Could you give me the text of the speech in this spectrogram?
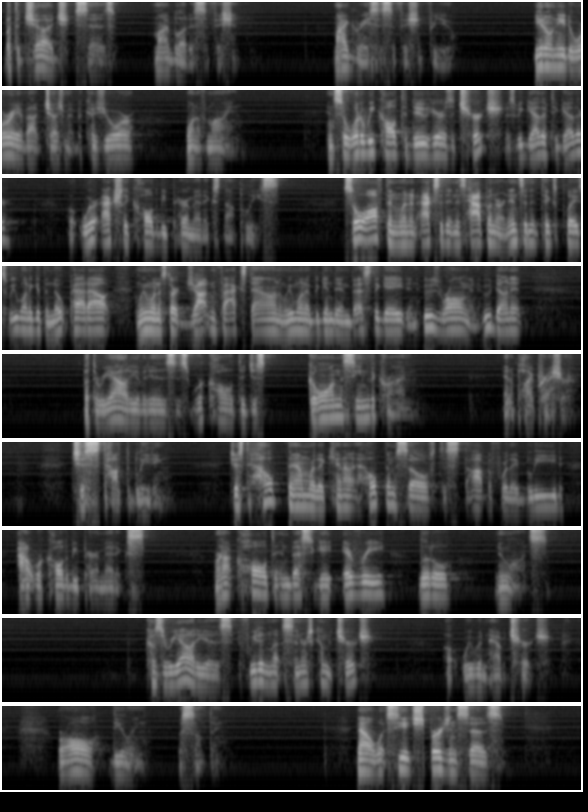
But the judge says, My blood is sufficient. My grace is sufficient for you. You don't need to worry about judgment because you're one of mine. And so, what are we called to do here as a church as we gather together? We're actually called to be paramedics, not police. So often, when an accident has happened or an incident takes place, we want to get the notepad out and we want to start jotting facts down and we want to begin to investigate and who's wrong and who done it. But the reality of it is, is we're called to just go on the scene of the crime and apply pressure. Just stop the bleeding. Just help them where they cannot help themselves to stop before they bleed out. We're called to be paramedics. We're not called to investigate every little nuance. Because the reality is, if we didn't let sinners come to church, oh, we wouldn't have a church. We're all dealing with something. Now, what C.H. Spurgeon says,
